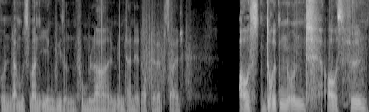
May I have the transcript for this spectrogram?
Und da muss man irgendwie so ein Formular im Internet auf der Website ausdrücken und ausfüllen.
